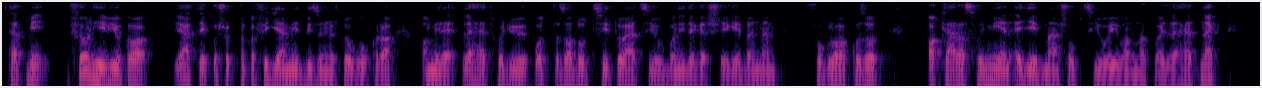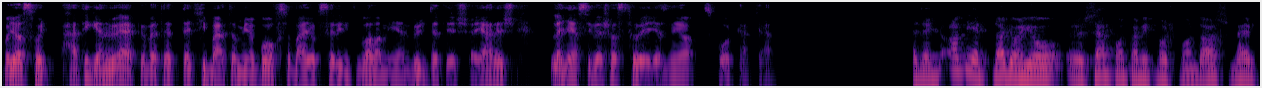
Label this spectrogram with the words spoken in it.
Tehát mi fölhívjuk a játékosoknak a figyelmét bizonyos dolgokra, amire lehet, hogy ő ott az adott szituációban, idegességében nem foglalkozott, akár az, hogy milyen egyéb más opciói vannak, vagy lehetnek, vagy az, hogy hát igen, ő elkövetett egy hibát, ami a golf szabályok szerint valamilyen büntetéssel jár, és legyen szíves azt följegyezni a szkorkártyára. Ez egy azért nagyon jó szempont, amit most mondasz, mert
